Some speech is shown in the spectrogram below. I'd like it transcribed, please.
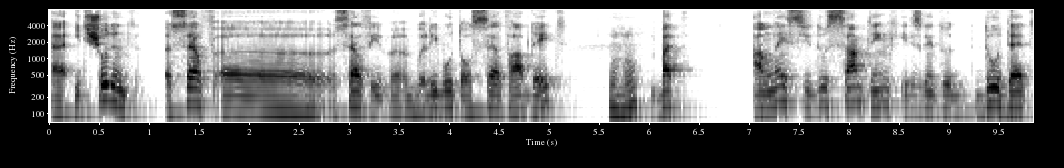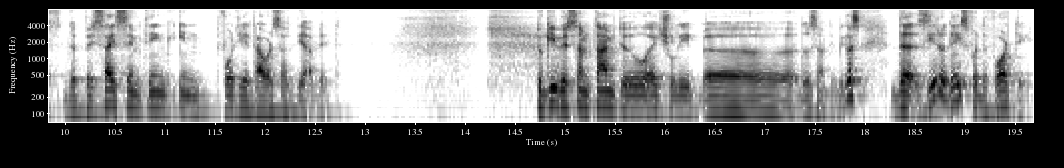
uh, it shouldn't uh, self uh, self uh, reboot or self update, but unless you do something, it is going to do that the precise same thing in 48 hours of the update. To give you some time to actually uh, do something, because the zero days for the Forti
